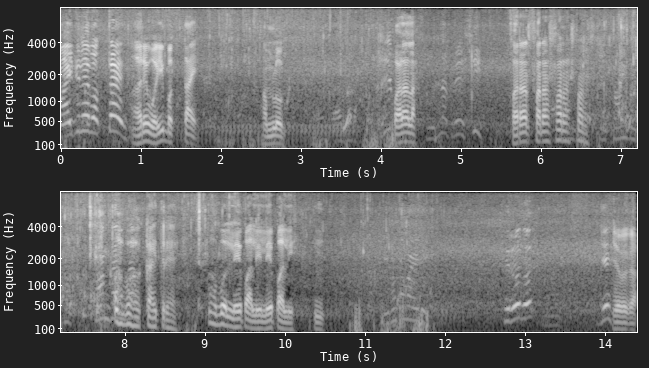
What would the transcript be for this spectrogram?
माहिती नाही बघतायत. अरे वही बघताय. हम लोग. पळाला. फरार फरार फरार फरार. अब काहीतरी आहे. अब लेप आली लेप आली हम्म. हे बघा.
